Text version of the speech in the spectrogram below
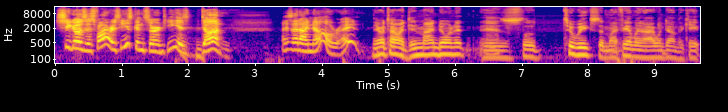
she goes, as far as he's concerned, he is done. I said, I know, right? The only time I didn't mind doing it is Yeah. the two weeks that my family and I went down to the Cape.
